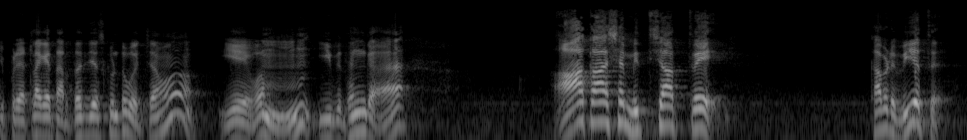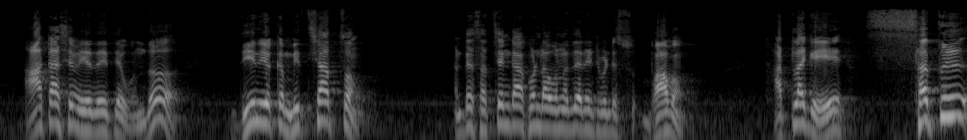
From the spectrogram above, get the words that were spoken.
ఇప్పుడు ఎట్లాగైతే అర్థం చేసుకుంటూ వచ్చామో ఏవం ఈ విధంగా ఆకాశ మిథ్యాత్వే. కాబట్టి వియత్ ఆకాశం ఏదైతే ఉందో దీని యొక్క మిథ్యాత్వం అంటే సత్యం కాకుండా ఉన్నది అనేటువంటి భావం. అట్లాగే సత్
